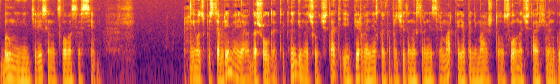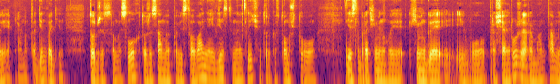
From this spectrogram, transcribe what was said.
был мне неинтересен от слова совсем. И вот спустя время я дошел до этой книги, начал читать, и первые несколько прочитанных страниц ремарка я понимаю, что словно читаю Хемингуэя, прямо вот один в один. Тот же самый слог, то же самое повествование. Единственное отличие только в том, что если брать Хемингуэя, Хемингуэя и его «Прощай оружие» роман, там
